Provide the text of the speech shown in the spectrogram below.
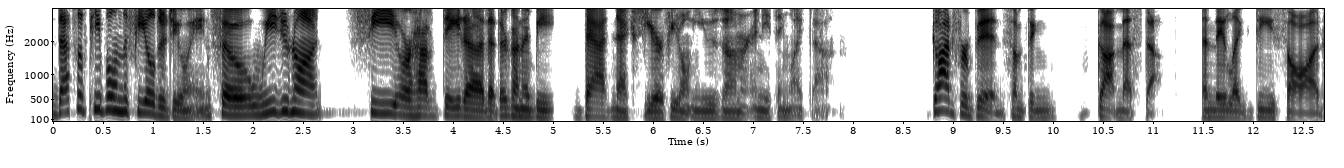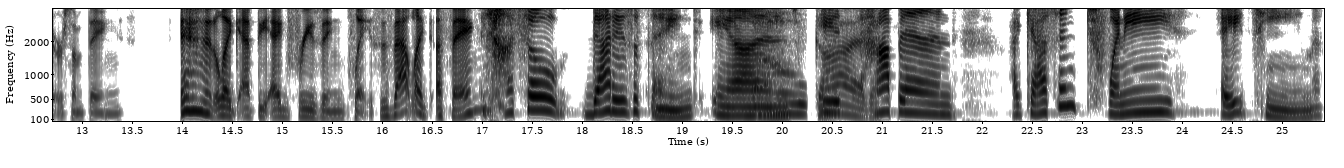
that's what people in the field are doing. So we do not see or have data that they're going to be bad next year if you don't use them or anything like that. God forbid something got messed up and they like de-thawed or something like at the egg freezing place. Is that like a thing? Yeah. So that is a thing. And Oh, it happened, I guess, in 2018.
